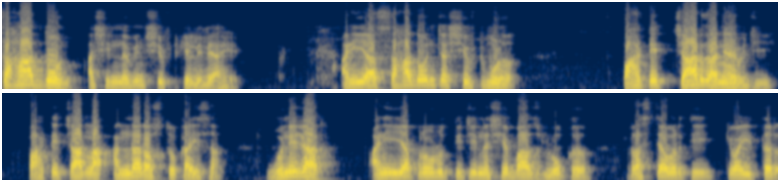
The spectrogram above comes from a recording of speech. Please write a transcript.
सहा दोन अशी नवीन शिफ्ट केलेली आहे. आणि या सहा दोनच्या शिफ्टमुळं पहाटे चार जाण्याऐवजी पहाटे चारला अंधार असतो काहीसा गुन्हेगार आणि या प्रवृत्तीची नशेबाज लोक रस्त्यावरती किंवा इतर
